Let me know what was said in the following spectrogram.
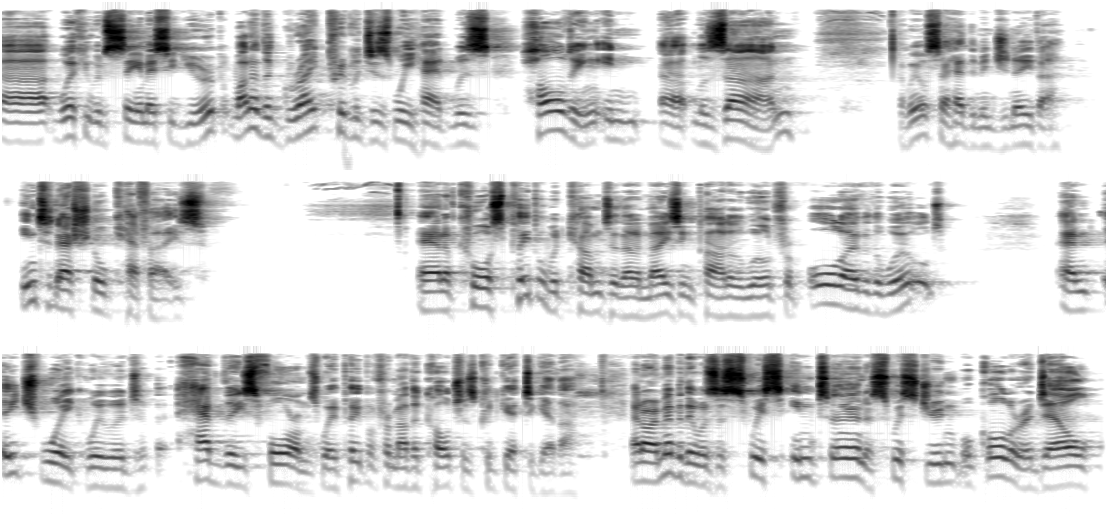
uh, working with CMS in Europe, one of the great privileges we had was holding in uh, Lausanne, and we also had them in Geneva, international cafes. And of course, people would come to that amazing part of the world from all over the world. And each week we would have these forums where people from other cultures could get together. And I remember there was a Swiss intern, a Swiss student, we'll call her Adele,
